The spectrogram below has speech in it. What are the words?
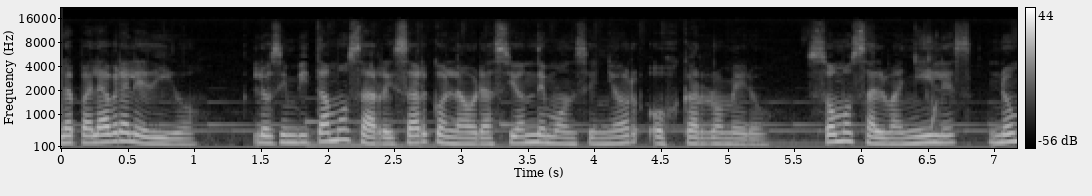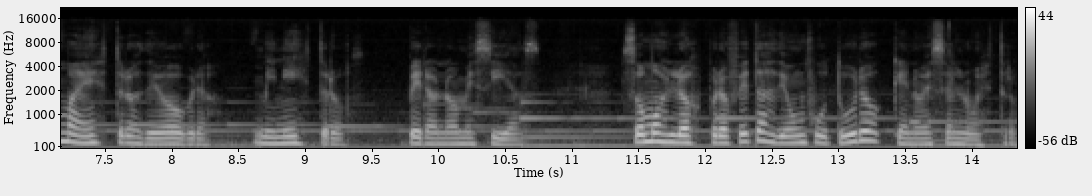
La palabra le digo, los invitamos a rezar con la oración de Monseñor Oscar Romero. Somos albañiles, no maestros de obra, ministros, pero no mesías. Somos los profetas de un futuro que no es el nuestro.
